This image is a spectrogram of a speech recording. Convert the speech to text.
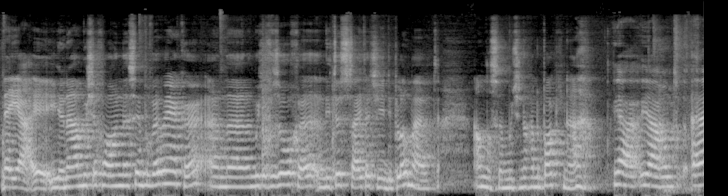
nee ja, hierna moet je gewoon simpelweg werken. En dan moet je ervoor zorgen in die tussentijd dat je je diploma hebt. Anders moet je nog aan de bakje na. Ja, ja want hè,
